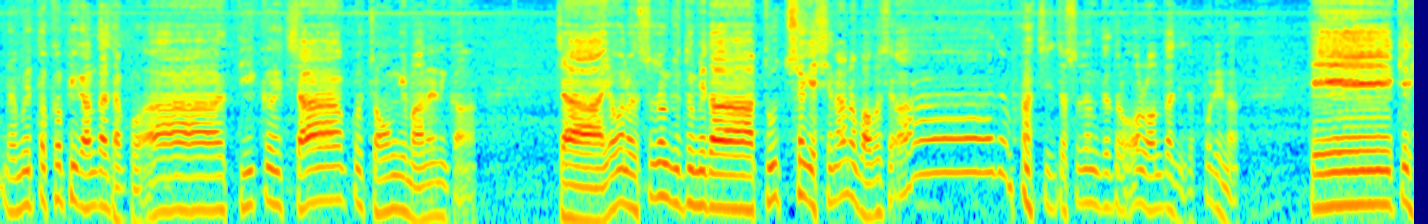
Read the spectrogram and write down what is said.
너무 또 커피 간다, 자꾸. 아, 뒤끝 자꾸 좋은 게 많으니까. 자, 요거는 수정주두입니다. 두 척의 신화는 봐보세요. 아, 정말 진짜 수정되도록 올라온다, 진짜 뿌리는. 대끼리.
